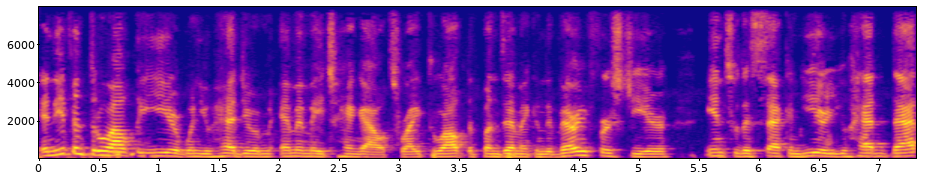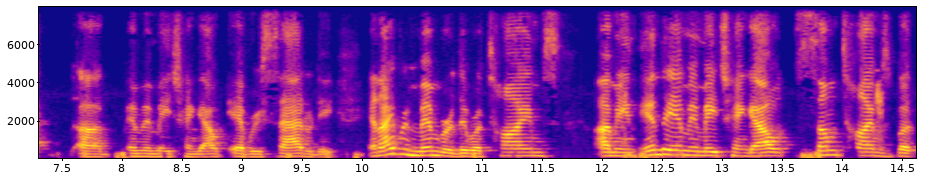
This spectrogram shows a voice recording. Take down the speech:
And even throughout the year, when you had your MMH hangouts, right, throughout the pandemic, in the very first year into the second year, you had that uh, MMH hangout every Saturday. And I remember there were times, I mean, in the MMH hangout sometimes, but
